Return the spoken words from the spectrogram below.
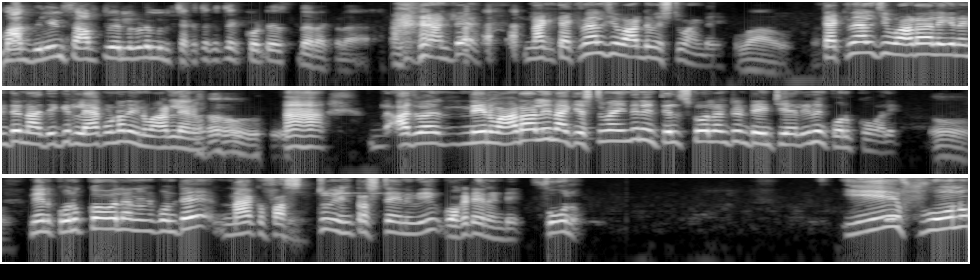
మాకు తెలియని సాఫ్ట్వేర్లు కూడా మీరు చకచక చెక్ కొట్టేస్తున్నారు అక్కడ. అంటే నాకు టెక్నాలజీ వాడడం ఇష్టం అండి వావ్. టెక్నాలజీ వాడాలి అని అంటే నా దగ్గర లేకుండా నేను వాడలేను. అది నేను వాడాలి నాకు ఇష్టమైంది నేను తెలుసుకోవాలంటే ఏం చేయాలి? నేను కొనుక్కోవాలి. నేను కొనుక్కోవాలి అని అనుకుంటే నాకు ఫస్ట్ ఇంట్రెస్ట్ అయినవి ఒకటేనండి ఫోను. ఏ ఫోను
